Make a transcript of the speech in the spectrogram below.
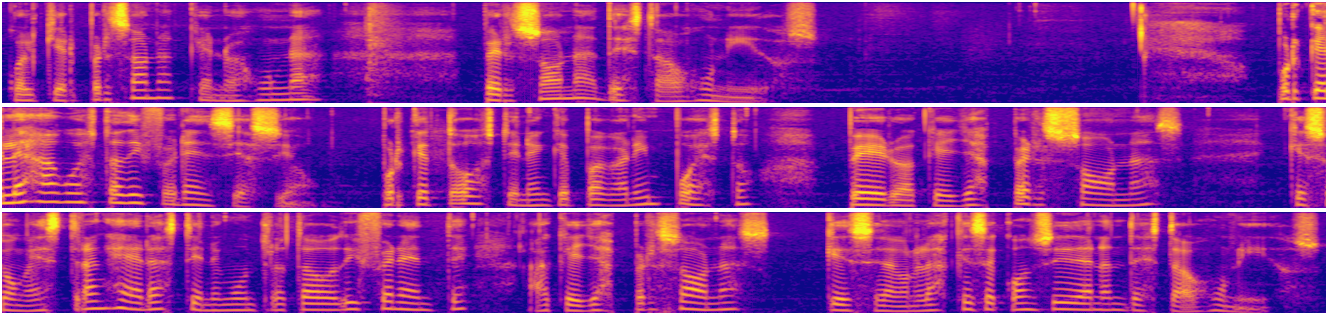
cualquier persona que no es una persona de Estados Unidos. ¿Por qué les hago esta diferenciación? Porque todos tienen que pagar impuestos, pero aquellas personas que son extranjeras tienen un tratado diferente a aquellas personas que son las que se consideran de Estados Unidos.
